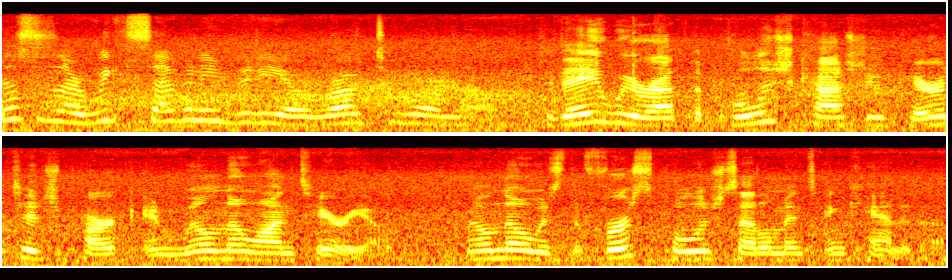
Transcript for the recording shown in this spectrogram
This is our Week 70 video, Road to Wilno. Today we are at the Polish Kashub Heritage Park in Wilno, Ontario. Wilno was the first Polish settlement in Canada.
